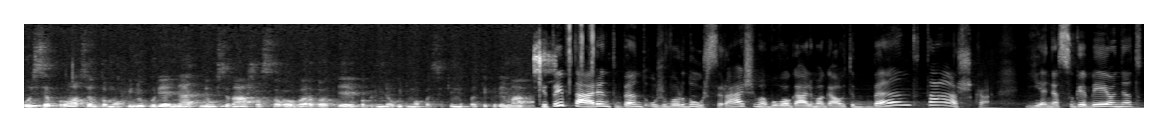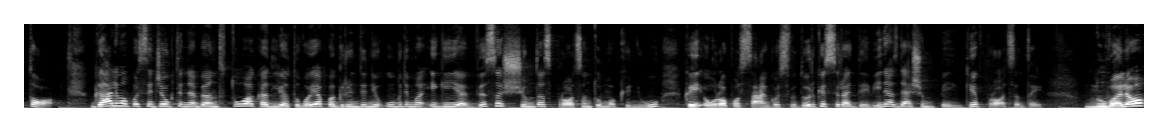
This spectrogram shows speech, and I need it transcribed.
pusę procento mokinių, kurie net neužsirašo savo vardo atėję į pagrindinio ūkdymo pasiekimų patikrinimą. Kitaip tariant, bent už vardų užsirašymą buvo galima gauti bent tašką. Jie nesugebėjo net to. Galima pasidžiaugti nebent tuo, kad Lietuvoje pagrindinį ūkdymą įgyja visas 100 procentų mokinių, kai ES vidurkis yra 95 procentai. Nuvalio.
